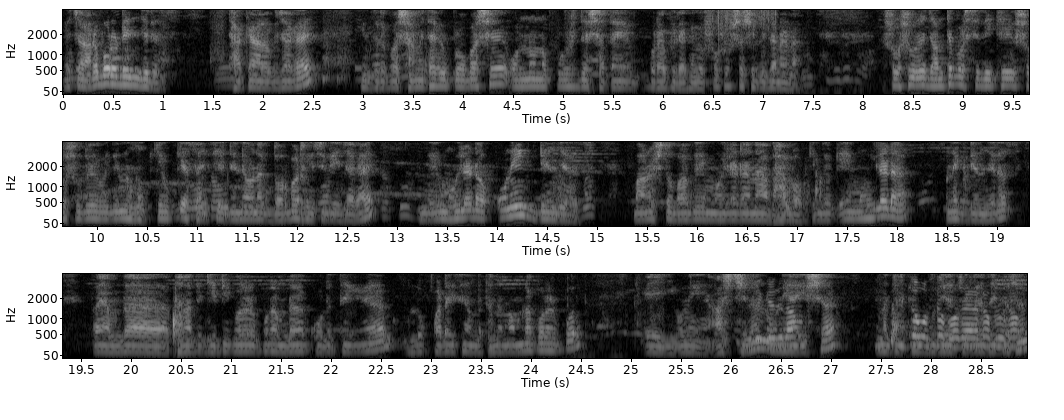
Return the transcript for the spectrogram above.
হচ্ছে আরও বড় ডেঞ্জারাস থাকে আরও এক জায়গায় কিন্তু স্বামী থাকে প্রবাসে অন্য অন্য পুরুষদের সাথে ঘোরাফেরা কিন্তু শ্বশুর শাশুড়ি জানে না। শ্বশুরে জানতে পারছে দেখে শ্বশুরে ওই দিন কেউ কে চাইছে এটা নিয়ে অনেক দরবার হয়েছিল এই জায়গায়। কিন্তু এই মহিলাটা অনেক ডেঞ্জারাস মানুষ তো ভাবে মহিলাটা না ভালো কিন্তু এই মহিলাটা অনেক ডেঞ্জারাস তাই আমরা থানাতে জিডি করার পর আমরা কোর্টের থেকে লোক পাঠাইছি আমরা থানা মামলা করার পর। এই উনি আসছিলেন উনি আইসা ওনাদেরকে বুঝিয়ে চলে যেতেছেন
